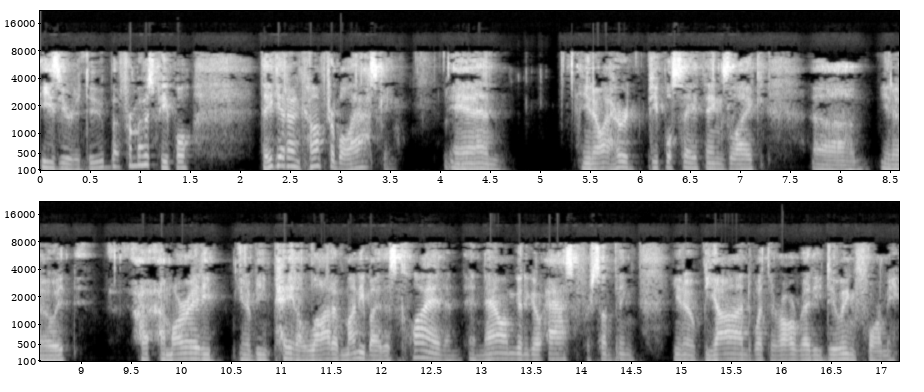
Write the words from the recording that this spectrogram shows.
easier to do. But for most people, they get uncomfortable asking. Mm-hmm. And, you know, I heard people say things like, um, you know, it, I, am already, you know, being paid a lot of money by this client and, and now I'm going to go ask for something, you know, beyond what they're already doing for me.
